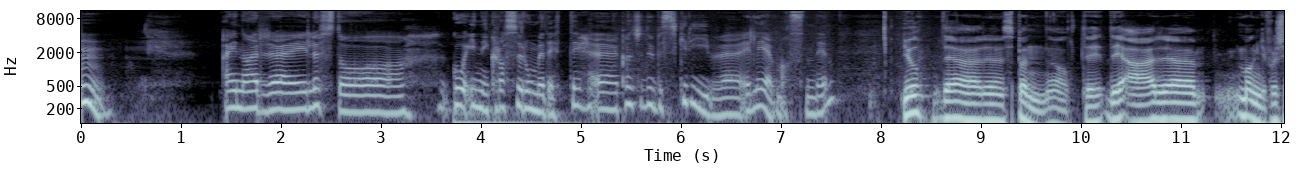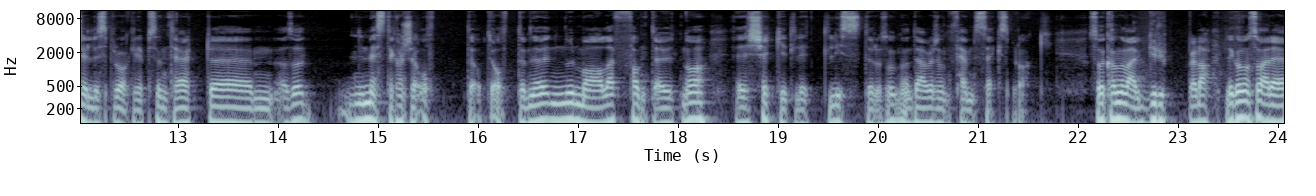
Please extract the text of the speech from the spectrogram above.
Mm. Einar, jeg har lyst til å gå inn i klasserommet ditt. Eh, kan ikke du beskrive elevmassen din? Jo, det er eh, spennende alltid. Det er uh, mange forskjellige språk representert. Altså, det meste kanskje åtte, opptil åtte. Men det normale fant jeg ut nå. Jeg sjekket litt lister og sånn, og det er vel sånn fem-seks språk. Så det kan være grupper, da. Det kan også være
